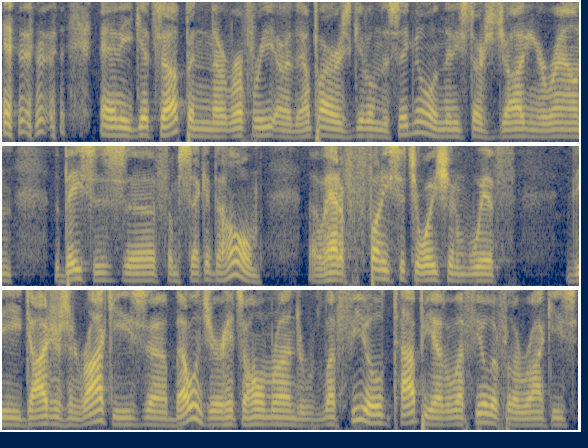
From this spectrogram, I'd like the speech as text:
and he gets up, and the referee or the umpires give him the signal, and then he starts jogging around the bases uh, from second to home. Uh, we had a funny situation with the Dodgers and Rockies. Uh, Bellinger hits a home run to left field. Tapia, the left fielder for the Rockies,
